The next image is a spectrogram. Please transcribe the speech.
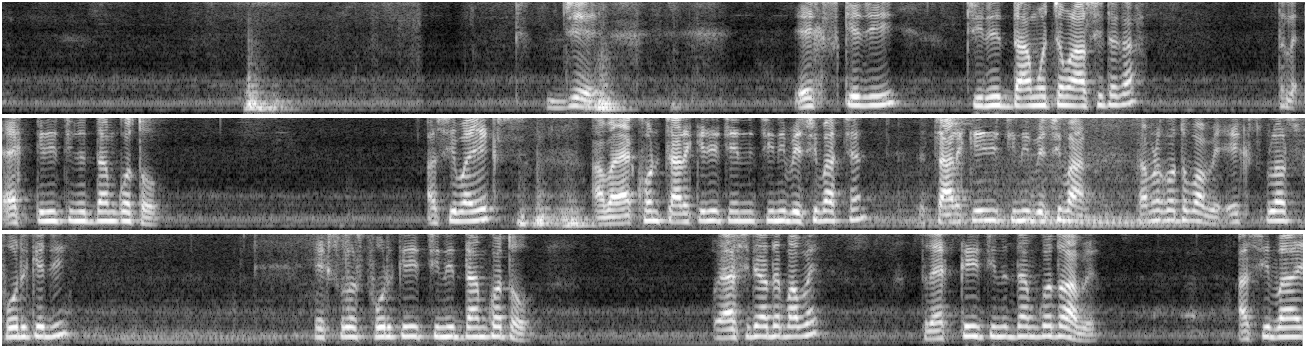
যে এক্স কেজি চিনির দাম হচ্ছে আমার আশি টাকা, তাহলে এক কেজি চিনির দাম কত? আশি বাই এক্স আবার এখন চার কেজি চিনি চিনি বেশি পাচ্ছেন, চার কেজি চিনি বেশি পান, তার মানে কত পাবে? X plus four KG X plus four KG চিনির দাম কত? ওই আশি টাকাতে পাবে, তাহলে এক কেজি চিনির দাম কত হবে? আশি বাই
